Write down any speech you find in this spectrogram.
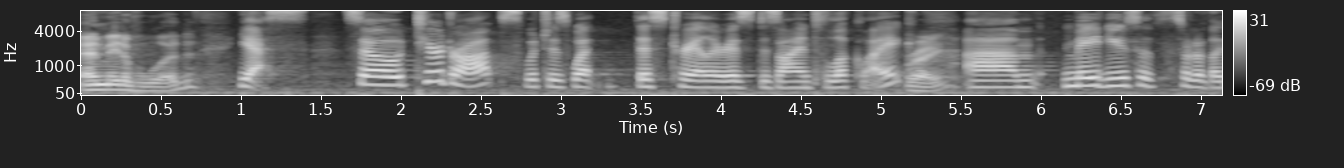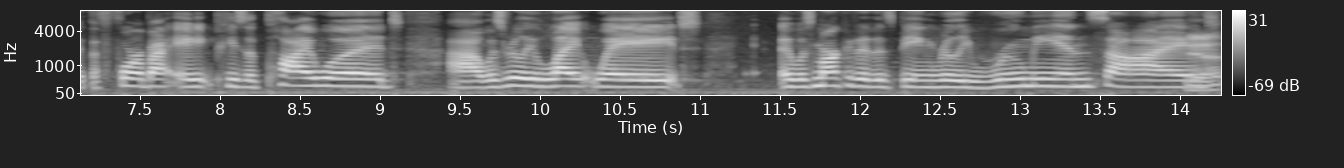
And made of wood. Yes. So teardrops, which is what this trailer is designed to look like, Right. um, made use of sort of like the four by eight piece of plywood, uh, was really lightweight. It was marketed as being really roomy inside,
